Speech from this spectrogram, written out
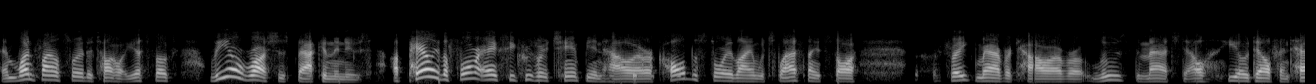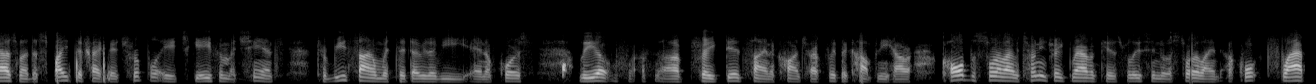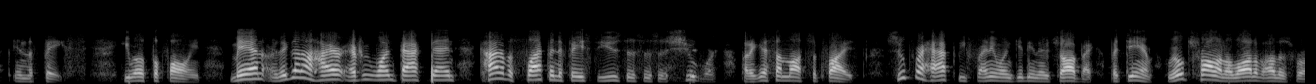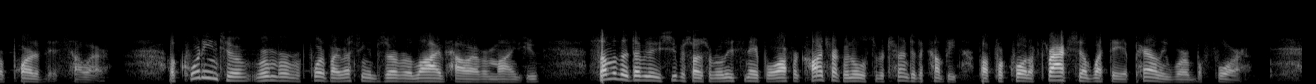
And one final story to talk about. Yes, folks, Lio Rush is back in the news. Apparently, the former NXT Cruiserweight Champion, however, called the storyline, which last night saw Drake Maverick, however, lose the match to El Hijo del Fantasma, despite the fact that Triple H gave him a chance to re-sign with the WWE. And of course, Leo uh, Drake did sign a contract with the company. However, called the storyline returning Drake Maverick is releasing into a storyline a quote slap in the face. He wrote the following: Man, are they going to hire everyone back then? Kind of a slap in the face to use this as a shoot work, but I guess I'm not surprised. Super happy for anyone getting their job back, but damn, real trauma and a lot of others were a part of this, however. According to a rumor reported by Wrestling Observer Live, however, mind you, some of the WWE superstars were released in April offered contract renewals to return to the company, but for quote a fraction of what they apparently were before.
